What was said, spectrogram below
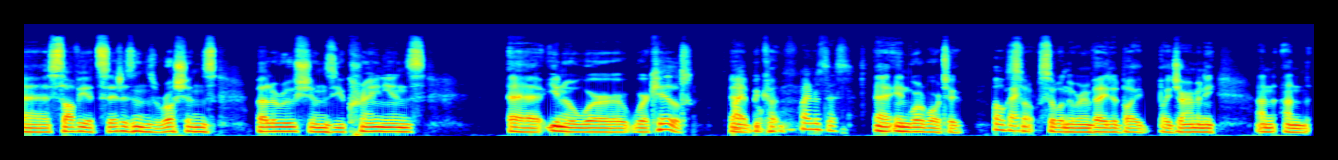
uh, Soviet citizens, Russians, Belarusians, Ukrainians, uh, you know, were were killed uh, because when was this? uh, in World War II. Okay. So, so when they were invaded by, by Germany, and and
